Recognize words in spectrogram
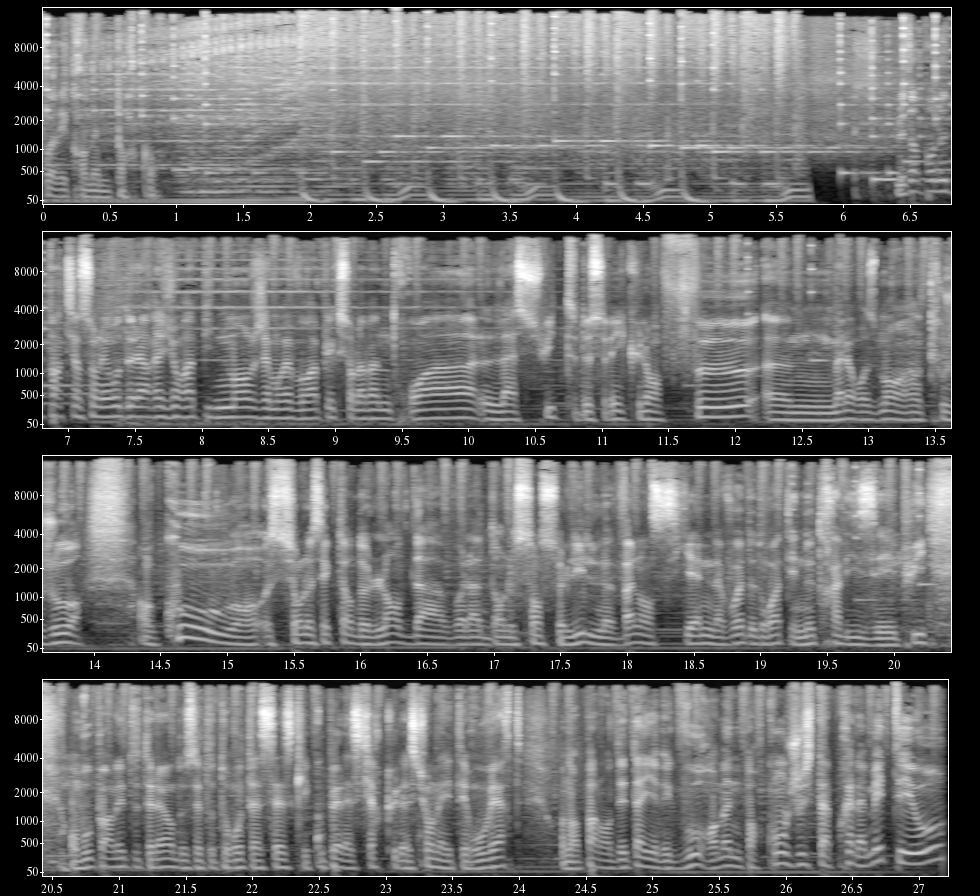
Fois avec Romain Porcon. Le temps pour nous de partir sur les routes de la région rapidement. J'aimerais vous rappeler que sur la 23, la suite de ce véhicule en feu, euh, malheureusement hein, toujours en cours sur le secteur de Landa, voilà dans le sens Lille-Valenciennes. La voie de droite est neutralisée. Et puis, on vous parlait tout à l'heure de cette autoroute A16 qui est coupée à la circulation. Elle a été rouverte. On en parle en détail avec vous, Romain Porcon, juste après la météo.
